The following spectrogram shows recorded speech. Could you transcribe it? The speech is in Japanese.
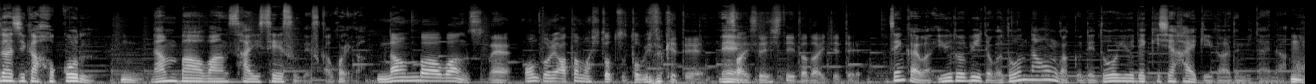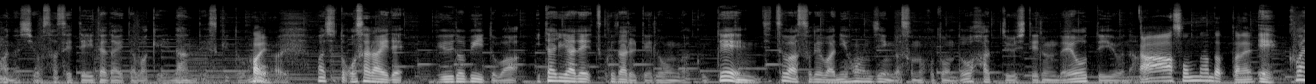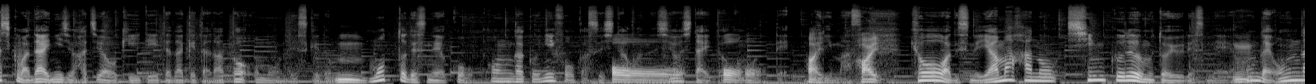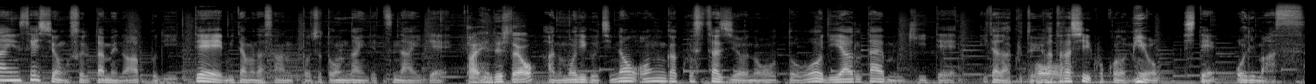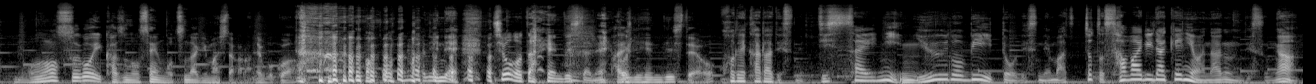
らじが誇るうん。ナンバーワン再生数ですか？これが。ナンバーワンですね。本当に頭一つ飛び抜けてね再生していただいてて、前回はユーロビートがどんな音楽でどういう歴史背景があるみたいなお話をさせていただいたわけなんですけども、はいはい。まあ、ちょっとおさらいでユーロビートはイタリアで作られてる音楽で、うん。実はそれは日本人がそのほとんどを発注してるんだよっていうような。ああそんなんだったね。ええ詳しくは第28話を聞いていただけたらと思うんですけども、うん。もっとですねこう音楽にフォーカスしたお話をしたいと思っておはい。ります。はい。今日はですねヤマハのシンクルームというですね、うん。本来オンラインセッションをするためのアプリで三田村さんとちょっとオンラインでつないで大変でしたよ。あの森口の音楽スタジオの音をリアルタイムに聞いていただくという新しい試みをしております。ものすごい数の線をつなぎましたからね僕は。ほんまにね超大変でしたね。大変でしたよ。これからですね実際にうん。ユーロビートをですね、まあちょっと触りだけにはなるんですが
